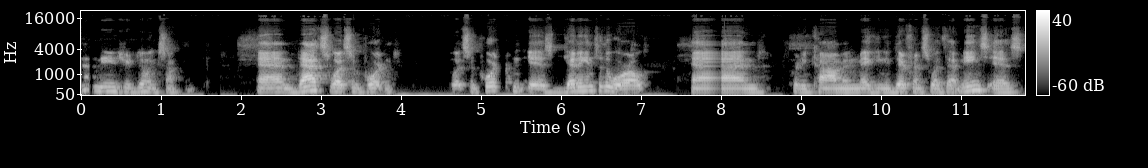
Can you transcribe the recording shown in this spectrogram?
That means you're doing something. And that's what's important. What's important is getting into the world and pretty calm and making a difference. What that means is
